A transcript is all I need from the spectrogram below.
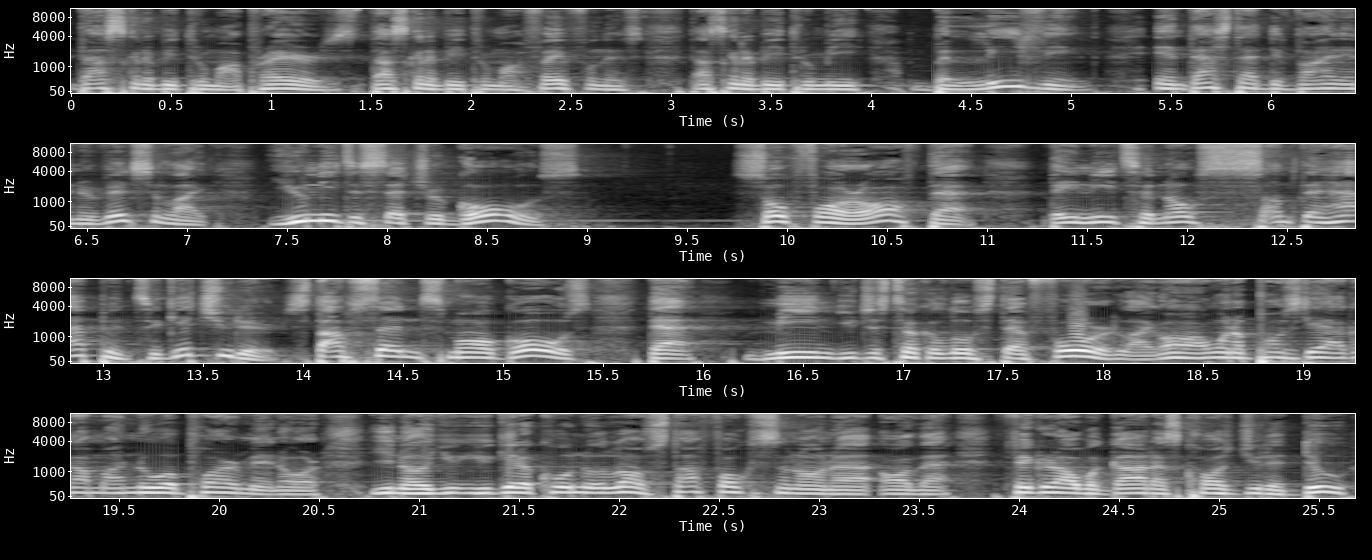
that's going to be through my prayers. That's going to be through my faithfulness. That's going to be through me believing. And that's that divine intervention. Like you need to set your goals so far off that they need to know something happened to get you there. Stop setting small goals that mean you just took a little step forward, like, oh, I want to post, yeah, I got my new apartment, or you know, you, you get a cool new loan. Stop focusing on uh, all that. Figure out what God has called you to do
